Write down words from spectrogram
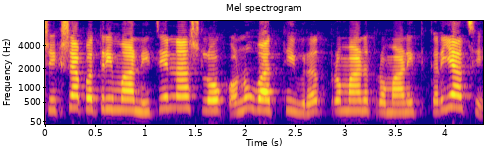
શિક્ષાપત્રીમાં નીચેના શ્લોક અનુવાદથી વ્રત પ્રમાણ પ્રમાણિત કર્યા છે.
